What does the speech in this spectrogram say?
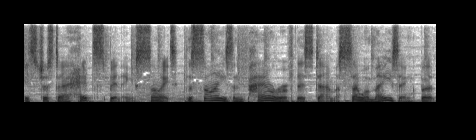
It's just a head-spinning sight. The size and power of this dam are so amazing, but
